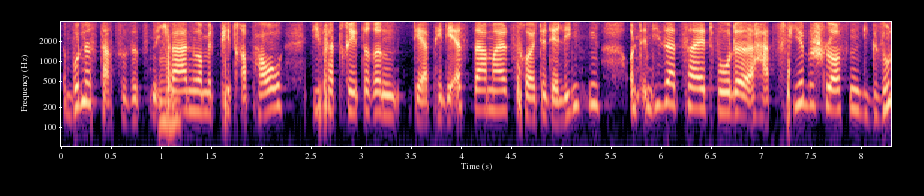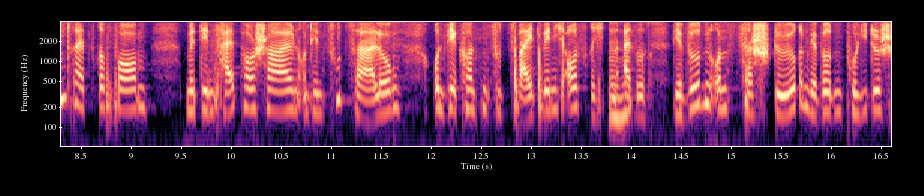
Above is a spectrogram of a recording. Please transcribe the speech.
im Bundestag zu sitzen. Ich mhm. war nur mit Petra Pau, die Vertreterin der PDS damals, heute der Linken. Und in dieser Zeit wurde Hartz IV beschlossen, die Gesundheitsreform mit den Fallpauschalen und den Zuzahlungen. Und wir konnten zu zweit wenig ausrichten. Mhm. Also wir würden uns zerstören, wir würden politisch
